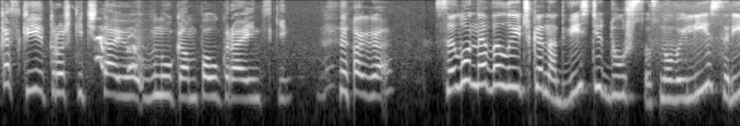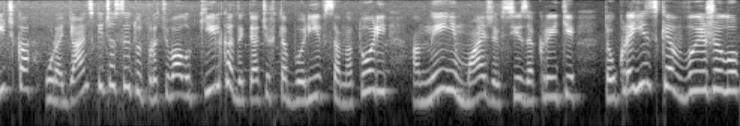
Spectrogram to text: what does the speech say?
Казки трошки читаю внукам по-українськи. Село невеличке, на 200 душ, сосновий ліс, річка. У радянські часи тут працювало кілька дитячих таборів, санаторій, а нині майже всі закриті. Та українське вижило.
